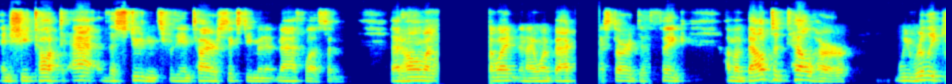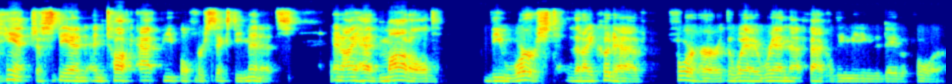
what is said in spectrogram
and she talked at the students for the entire 60 minute math lesson. At home, I went and I went back. I started to think, I'm about to tell her we really can't just stand and talk at people for 60 minutes. And I had modeled the worst that I could have for her the way I ran that faculty meeting the day before.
